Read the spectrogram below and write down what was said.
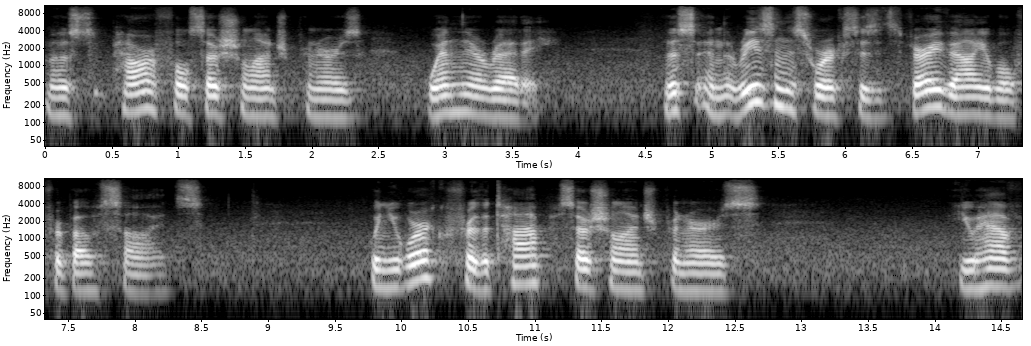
most powerful social entrepreneurs when they're ready. This, and the reason this works is it's very valuable for both sides. When you work for the top social entrepreneurs, you have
